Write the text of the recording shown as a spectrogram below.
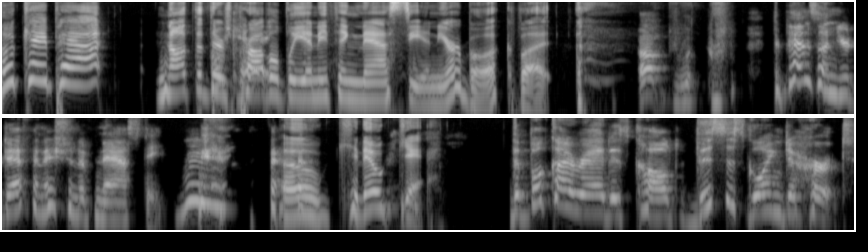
Okay, Pat. Not that there's Okay. probably anything nasty in your book, but Oh, depends on your definition of nasty. okay, okay. The book I read is called This Is Going to Hurt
